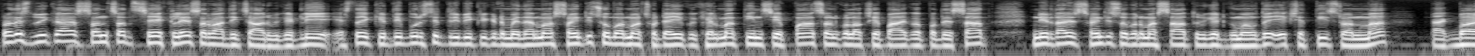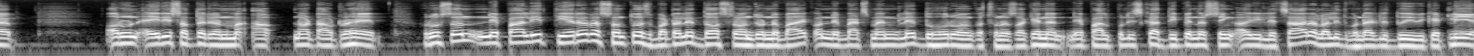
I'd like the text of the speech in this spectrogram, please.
प्रदेश दुईका संसद शेखले सर्वाधिक चार विकेट लिए। यस्तै किर्तिपुर स्थित त्रिवी क्रिकेट मैदानमा सैँतिस ओभरमा छुट्याइएको खेलमा तीन सय पाँच रनको लक्ष्य पाएको प्रदेश सात। निर्धारित सैँतिस ओभरमा सात विकेट गुमाउँदै एक सय तिस रनमा प्याक भयो। अरुण ऐरी सत्तरी रनमा नट आउट रहे। रोशन नेपाली तेह्र र सन्तोष भट्टले दस रन जोड्न बाहेक अन्य ब्याट्सम्यानले दोहोरो अङ्क छुन सकेनन्। नेपाल पुलिसका दिपेन्द्र सिंह ऐरीले चार र ललित भण्डारीले दुई विकेट लिए।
